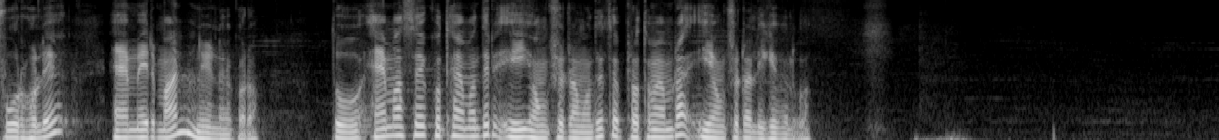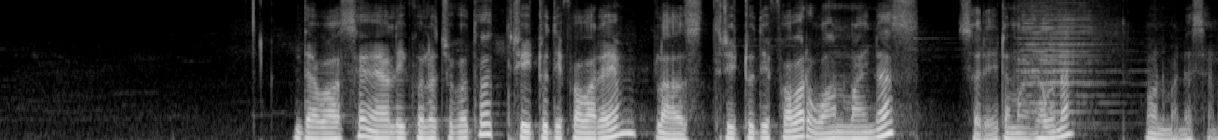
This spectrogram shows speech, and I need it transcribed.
ফোর হলে এম এর মান নির্ণয় করো। তো এম আছে কোথায় আমাদের? এই অংশটার মধ্যে। তো প্রথমে আমরা এই অংশটা লিখে ফেলব। দেওয়া আছে এল ইকুয়াল হচ্ছে কত? Three to the power m plus three to the power one minus sorry এটা মানে হবে না ওয়ান মাইনাস এম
